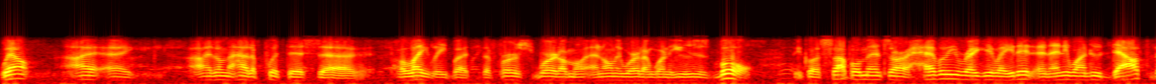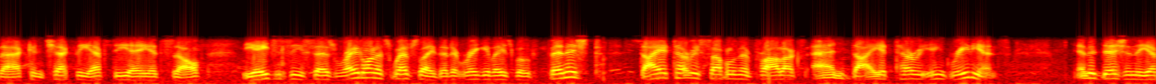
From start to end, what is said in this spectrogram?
Well, I I, I don't know how to put this. Uh, politely, but the first word I'm, and only word I'm going to use is bull, because supplements are heavily regulated, and anyone who doubts that can check the FDA itself. The agency says right on its website that it regulates both finished dietary supplement products and dietary ingredients. In addition, the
